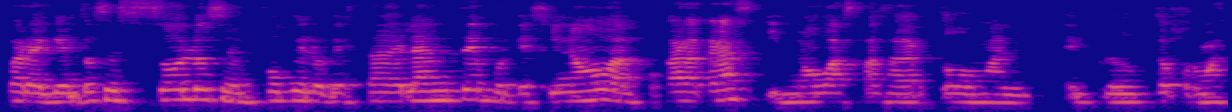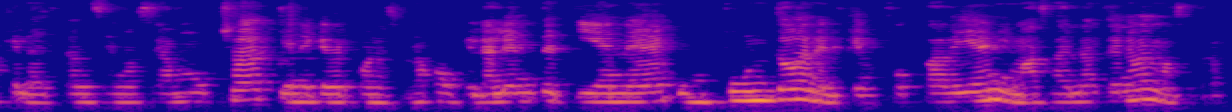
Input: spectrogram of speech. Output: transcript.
para que entonces solo se enfoque lo que está adelante, porque si no va a enfocar atrás y no vas, a ver todo mal. El producto, por más que la distancia no sea mucha, tiene que ver con eso, ¿no? Con que la lente tiene un punto en el que enfoca bien y más adelante no y más atrás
